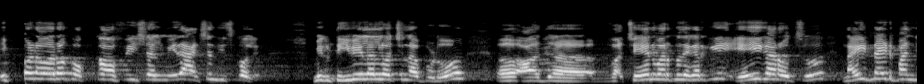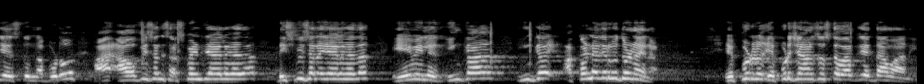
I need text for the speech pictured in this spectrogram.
ఇప్పటి వరకు ఒక్క అఫీషియల్ మీద యాక్షన్ తీసుకోలేదు. మీకు టీవీలలో వచ్చినప్పుడు చేయని వర్క్ దగ్గరికి ఏఈ గారు వచ్చు నైట్ నైట్ పని చేస్తున్నప్పుడు ఆ- ఆ ఆఫీసర్ని సస్పెండ్ చేయాలి కదా డిస్మిషన్ చేయాలి కదా ఏమీ లేదు. ఇంకా ఇంకా అక్కడనే తిరుగుతుండే ఆయన. ఎప్పుడు ఎప్పుడు ఛాన్స్ వస్తే వర్క్ చేద్దామా అని.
